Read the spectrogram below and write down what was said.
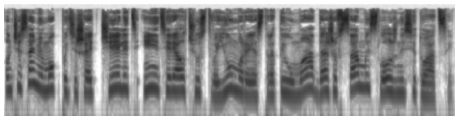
он часами мог потешать челядь и не терял чувства юмора и остроты ума даже в самой сложной ситуации.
